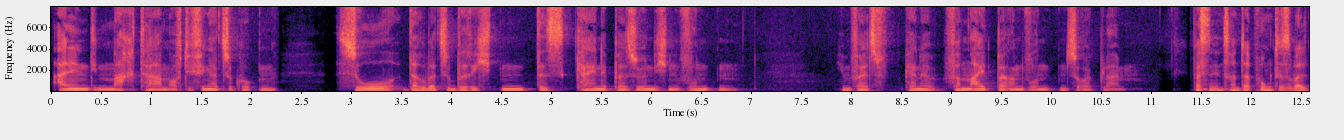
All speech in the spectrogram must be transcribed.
allen, die Macht haben, auf die Finger zu gucken, so darüber zu berichten, dass keine persönlichen Wunden, jedenfalls keine vermeidbaren Wunden zurückbleiben. Was ein interessanter Punkt ist, weil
